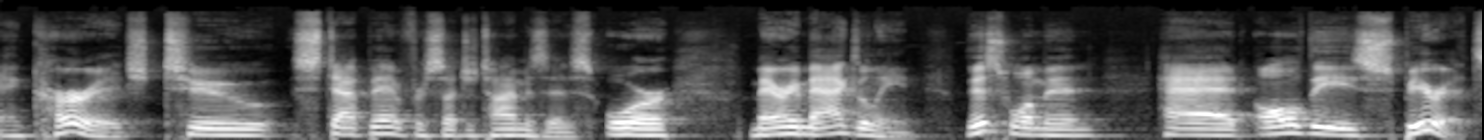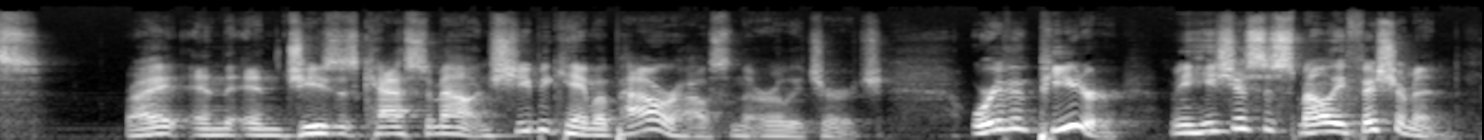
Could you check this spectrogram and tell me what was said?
and courage to step in for such a time as this. Or Mary Magdalene. This woman had all these spirits, right? And and Jesus cast them out and she became a powerhouse in the early church. Or even Peter. I mean, he's just a smelly fisherman.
